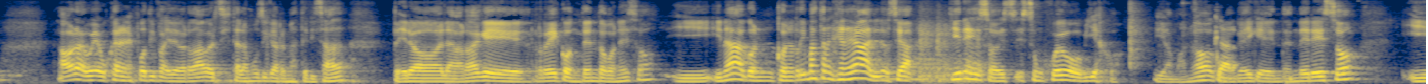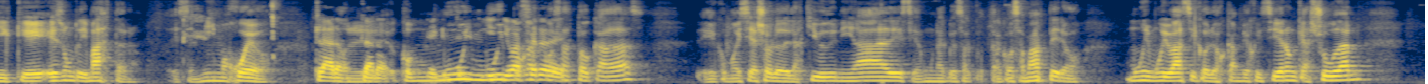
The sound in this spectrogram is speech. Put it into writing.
Ahora voy a buscar en Spotify de verdad a ver si está la música remasterizada. Pero la verdad que re contento con eso. Y, y nada, con, con el remaster en general. O sea, tiene eso, es, es un juego viejo, digamos, ¿no? Como Claro. que hay que entender eso. Y que es un remaster. Es el mismo juego. Claro, Con, claro. con Eh, muy, muy pocas ser, cosas tocadas. Eh, como decía yo, lo de las Q de unidades y alguna cosa, otra cosa más, pero muy, muy básico los cambios que hicieron, que ayudan,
